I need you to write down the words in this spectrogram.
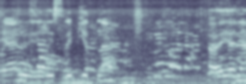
Ayan, distribute na. Ayan na.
